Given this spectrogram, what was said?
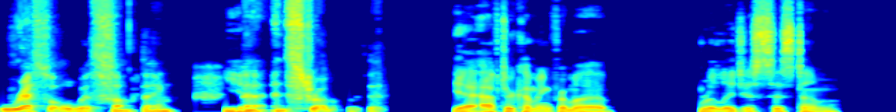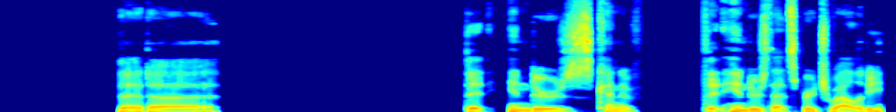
wrestle with something yeah. uh, and struggle with it. Yeah, after coming from a religious system that uh that hinders kind of that hinders that spirituality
